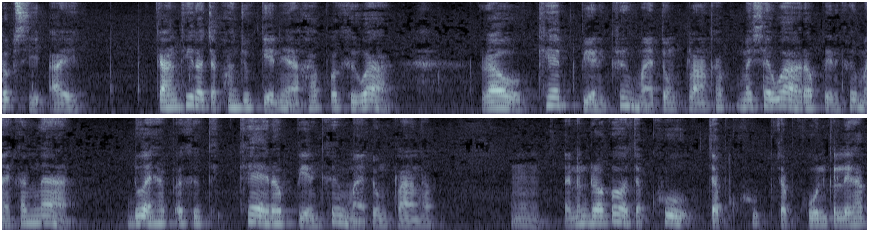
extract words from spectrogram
ลบสี่ i การที่เราจะคอนจูเกตเนี่ยครับ ก็คือว่า เราแค่เปลี่ยนเครื่องหมายตรงกลางครับ ไม่ใช่ว่าเราเปลี่ยนเครื่องหมายข้างหน้า ด้วยครับ ก็คือแค่เราเปลี่ยนเครื่องหมายตรงกลางครับ อืมดังนั้นเราก็จับคู่จับคู่จับคูณกันเลยครับ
